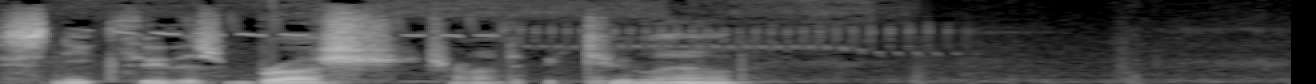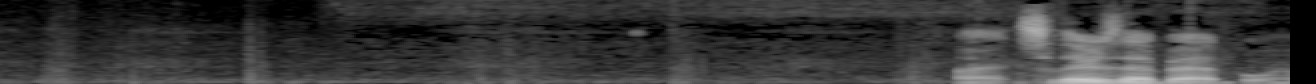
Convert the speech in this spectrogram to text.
sneak through this brush, try not to be too loud. Alright, so there's that bad boy.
